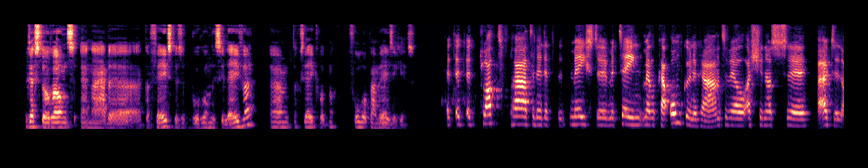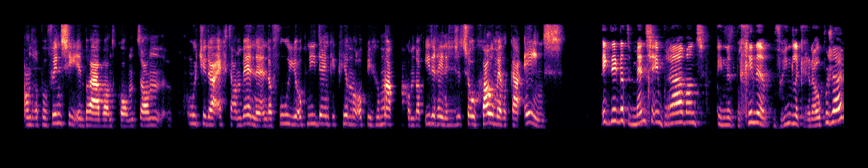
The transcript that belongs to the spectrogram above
restaurants en naar de cafés, dus het Bourgondische leven, um, toch zeker ook nog volop aanwezig is. Het, het, plat praten en het, het meeste meteen met elkaar om kunnen gaan. Terwijl als je als, uh, uit een andere provincie in Brabant komt, dan moet je daar echt aan wennen. En dan voel je je ook niet, denk ik, helemaal op je gemak. Omdat iedereen is het zo gauw met elkaar eens. Ik denk dat de mensen in Brabant in het begin vriendelijker en open zijn.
